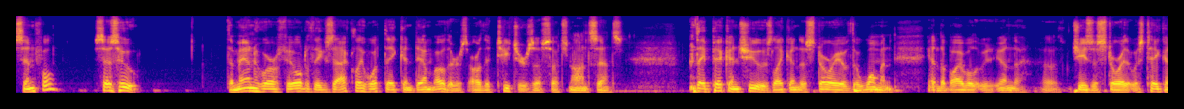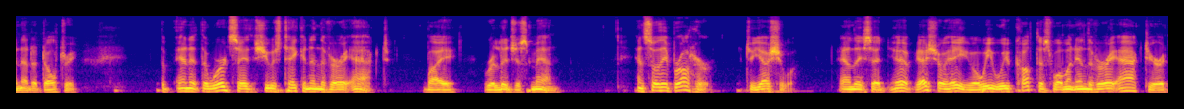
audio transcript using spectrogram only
Sinful? Says who? The men who are filled with exactly what they condemn others are the teachers of such nonsense. They pick and choose, like in the story of the woman in the Bible, in the uh, Jesus story that was taken in adultery. And the words say that she was taken in the very act by religious men. And so they brought her to Yeshua. And they said, Yeah, Yeshua, hey, we, we caught this woman in the very act here.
